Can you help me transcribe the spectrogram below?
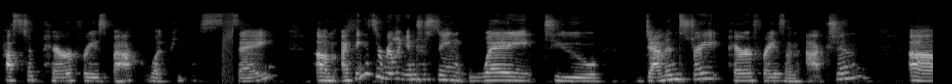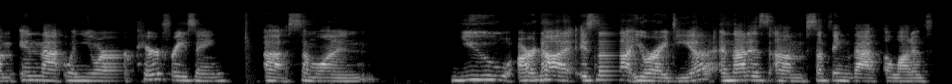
has to paraphrase back what people say, um, I think it's a really interesting way to demonstrate paraphrase and action um, in that when you are paraphrasing uh, someone, you are not, is not your idea. And that is um, something that a lot of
